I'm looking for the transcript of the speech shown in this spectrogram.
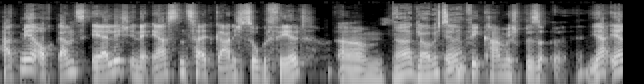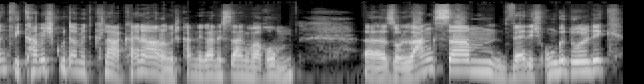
hat mir auch ganz ehrlich in der ersten Zeit gar nicht so gefehlt. Ähm, ja, glaube ich dir. Irgendwie kam ich, ja, irgendwie kam ich gut damit klar. Keine Ahnung, ich kann dir gar nicht sagen, warum. Äh, so langsam werde ich ungeduldig.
